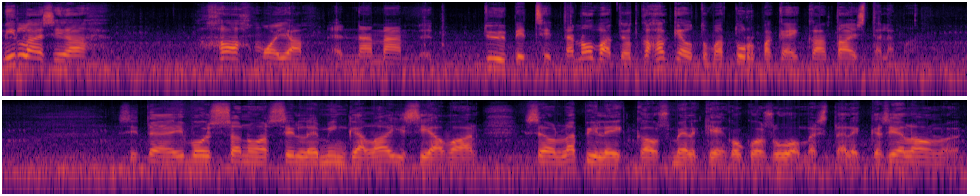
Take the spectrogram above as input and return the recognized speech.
Millaisia hahmoja nämä tyypit sitten ovat, jotka hakeutuvat turpakeikkaan taistelemaan? Sitä ei voi sanoa sille minkälaisia, vaan se on läpileikkaus melkein koko Suomesta. Eli siellä on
